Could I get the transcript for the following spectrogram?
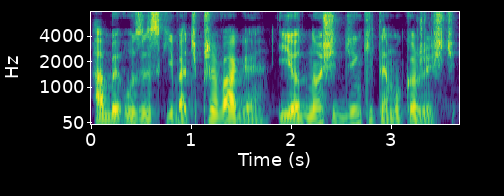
aby uzyskiwać przewagę i odnosić dzięki temu korzyści.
